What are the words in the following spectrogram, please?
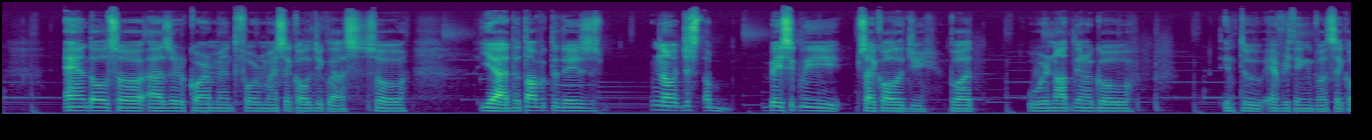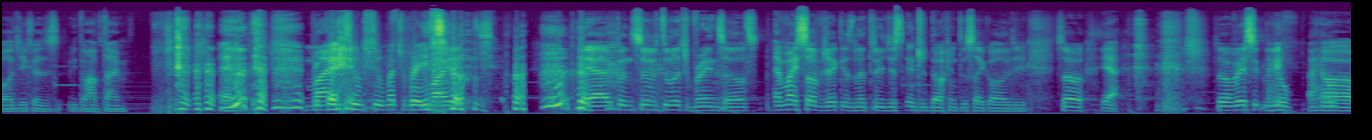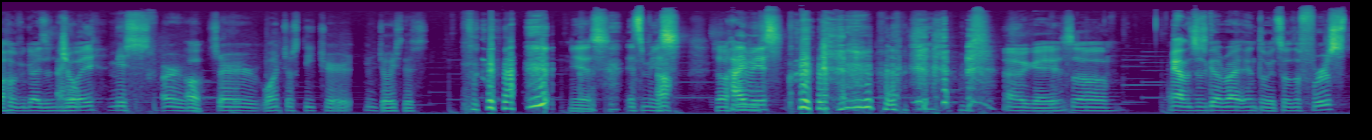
and also as a requirement for my psychology class. So, yeah, the topic today is, you know, just a, basically psychology, but we're not gonna go into everything about psychology because we don't have time. And my- consumes too much brain my cells. yeah, it consumes too much brain cells. And my subject is literally just introduction to psychology. So yeah. so I basically, hope I hope uh, hope you guys enjoy. Miss or Oh. Sir Juancho's teacher enjoys this. Yes, it's Miss. So hi, Hi, Miss. okay, so yeah, let's just get right into it. So the first,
